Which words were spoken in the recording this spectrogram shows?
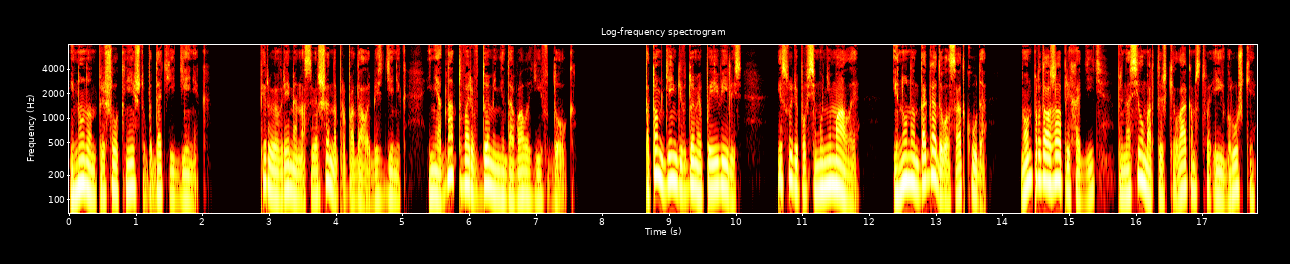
и Нунан пришел к ней, чтобы дать ей денег. Первое время она совершенно пропадала без денег, и ни одна тварь в доме не давала ей в долг. Потом деньги в доме появились, и, судя по всему, немалые, и Нунан догадывался, откуда. Но он продолжал приходить, приносил мартышке лакомства и игрушки,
